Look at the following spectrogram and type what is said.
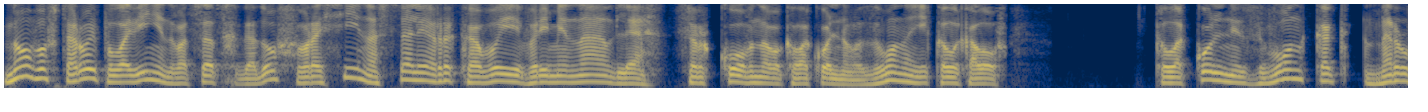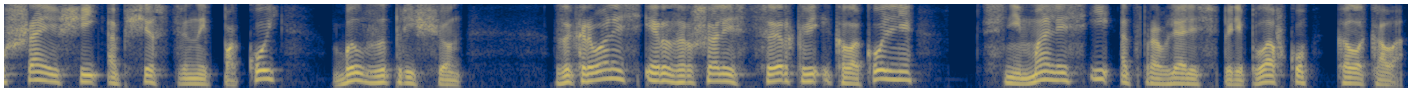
Но во второй половине 20-х годов в России настали роковые времена для церковного колокольного звона и колоколов. Колокольный звон, как нарушающий общественный покой, был запрещен. Закрывались и разрушались церкви и колокольни, снимались и отправлялись в переплавку колокола.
